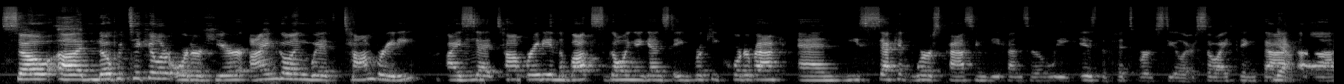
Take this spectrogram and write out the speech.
So, uh, no particular order here. I'm going with Tom Brady. I mm-hmm. said Tom Brady and the Bucs going against a rookie quarterback and the second worst passing defense in the league is the Pittsburgh Steelers. So I think that yeah. uh,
